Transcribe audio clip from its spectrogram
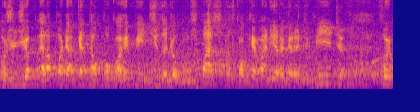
hoje em dia ela pode até estar um pouco arrependida de alguns passos, mas de qualquer maneira a grande mídia, foi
